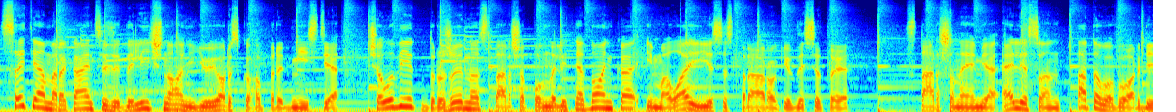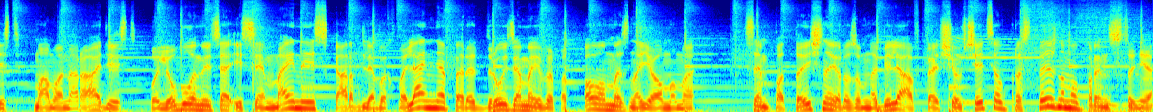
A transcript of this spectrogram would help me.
Ситі американці з іделічного нью-йоркського передмістя. Чоловік, дружина, старша повнолітня донька і мала її сестра років 10. Старша на ім'я Елісон, татова гордість, мамина радість, улюблениця і сімейний скарб для вихваляння перед друзями і випадковими знайомими. Симпатична і розумна білявка, що вчиться в престижному Принстоні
